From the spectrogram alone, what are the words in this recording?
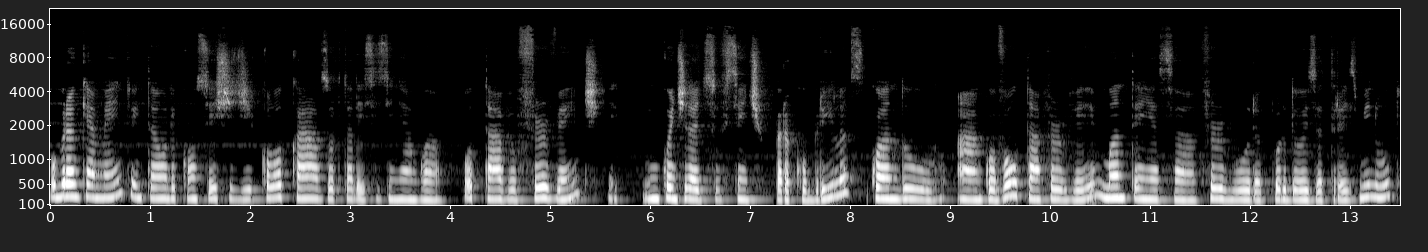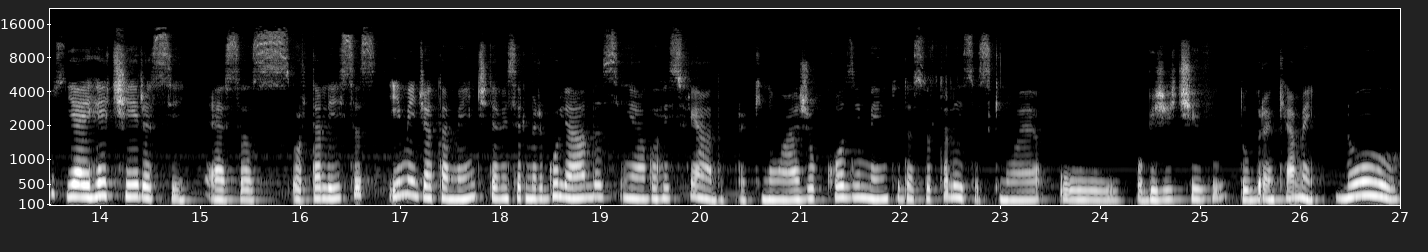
O branqueamento, então, ele consiste de colocar as hortaliças em água potável fervente em quantidade suficiente para cobri-las. Quando a água voltar a ferver, mantém essa fervura por 2 a 3 minutos e aí retira-se essas hortaliças imediatamente devem ser mergulhadas em água resfriada para que não haja o cozimento das hortaliças, que não é o objetivo do branqueamento. No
